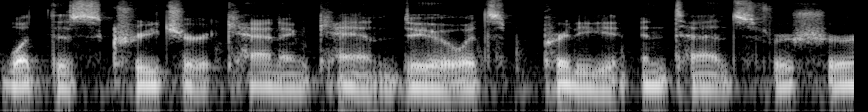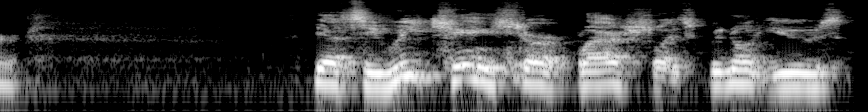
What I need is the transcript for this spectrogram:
what this creature can and can't do. It's pretty intense for sure. Yeah, see, we changed our flashlights. We don't use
